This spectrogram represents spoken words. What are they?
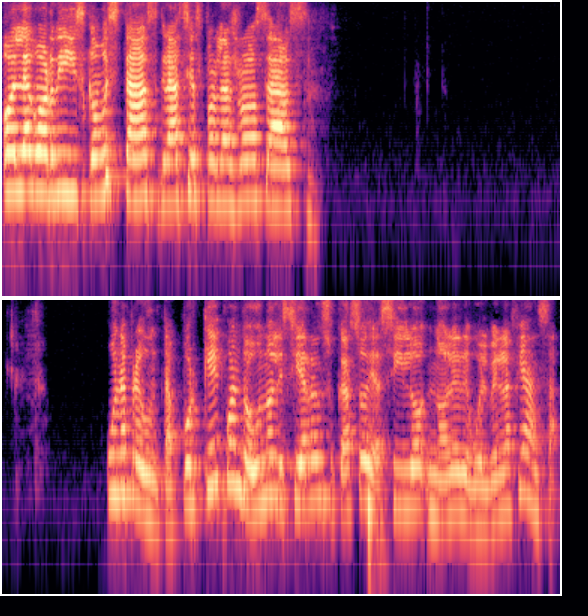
Hola Gordis, ¿cómo estás? Gracias por las rosas. Una pregunta, ¿por qué cuando uno le cierran su caso de asilo no le devuelven la fianza?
